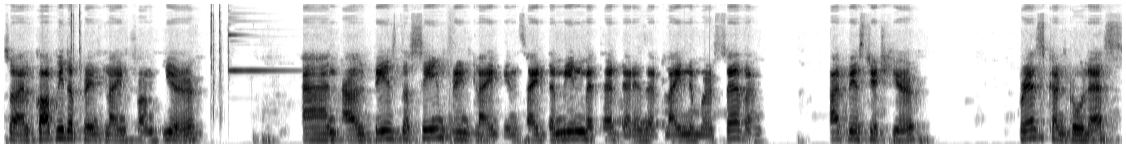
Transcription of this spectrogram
So I'll copy the print line from here and I'll paste the same print line inside the main method that is at line number seven. I paste it here, press Ctrl S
